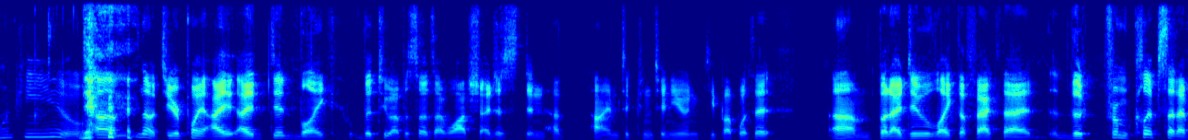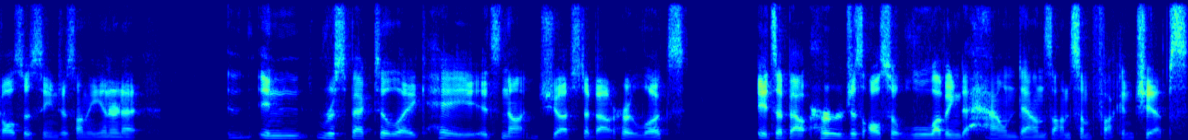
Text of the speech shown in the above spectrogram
look at you. um, no, to your point, I I did like the two episodes I watched. I just didn't have time to continue and keep up with it. Um, but I do like the fact that the from clips that I've also seen just on the internet, in respect to like, hey, it's not just about her looks. It's about her just also loving to hound downs on some fucking chips.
